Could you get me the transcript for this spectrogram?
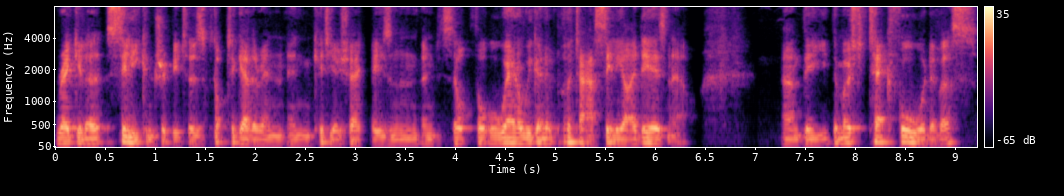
regular silly contributors got together in, in Kitty O'Shea's and, and thought, well, where are we going to put our silly ideas now? And the, the most tech forward of us,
